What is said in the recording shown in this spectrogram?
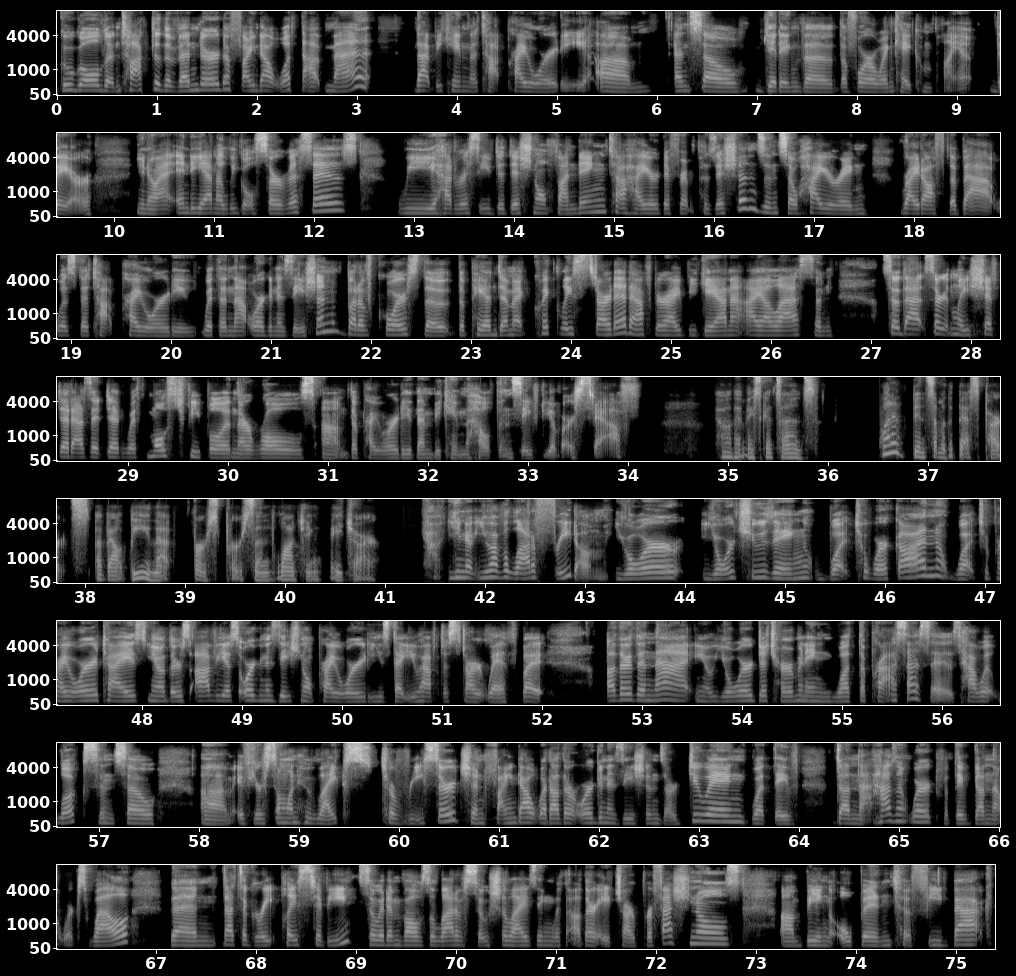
Googled and talked to the vendor to find out what that meant, that became the top priority. Um, and so getting the the 401k compliant there you know at indiana legal services we had received additional funding to hire different positions and so hiring right off the bat was the top priority within that organization but of course the the pandemic quickly started after i began at ils and so that certainly shifted as it did with most people in their roles. Um, the priority then became the health and safety of our staff. Oh, that makes good sense. What have been some of the best parts about being that first person launching HR? You know, you have a lot of freedom. You're you're choosing what to work on, what to prioritize. You know, there's obvious organizational priorities that you have to start with, but other than that, you know, you're determining what the process is, how it looks. And so, um, if you're someone who likes to research and find out what other organizations are doing, what they've done that hasn't worked, what they've done that works well, then that's a great place to be. So, it involves a lot of socializing with other HR professionals, um, being open to feedback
